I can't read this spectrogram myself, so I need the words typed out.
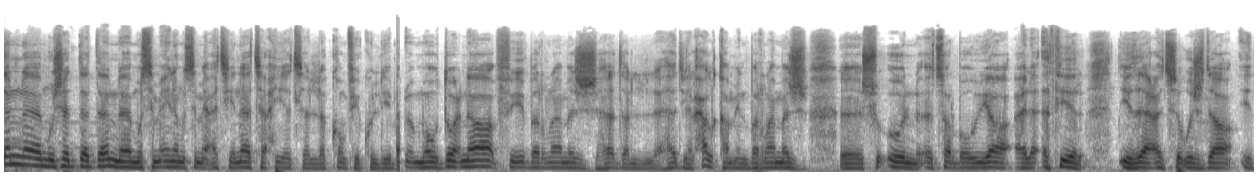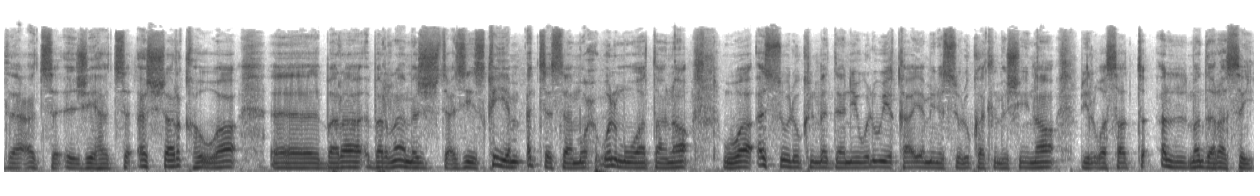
إذا مجددا مستمعينا مستمعاتنا تحية لكم في كل موضوعنا في برنامج هذا هذه الحلقة من برنامج آه، شؤون تربوية على أثير إذاعة وجدة إذاعة جهة الشرق. هو آه، برنامج تعزيز قيم التسامح والمواطنة والسلوك المدني والوقاية من السلوكات المشينة بالوسط المدرسي.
